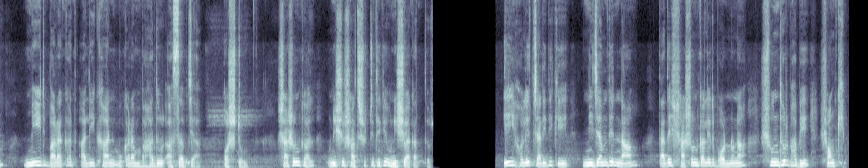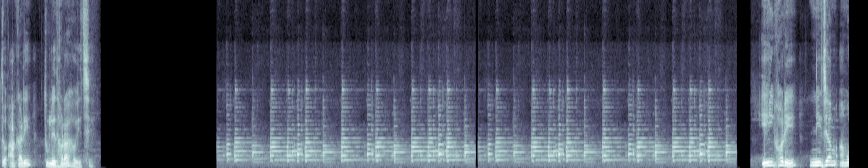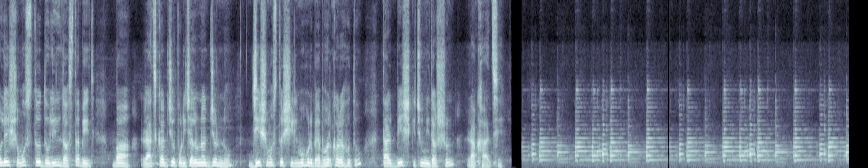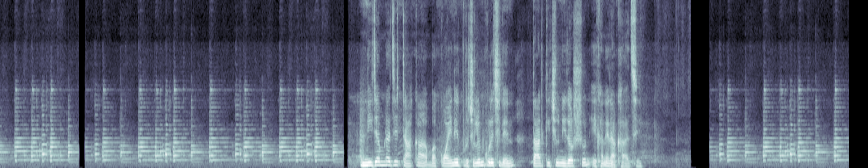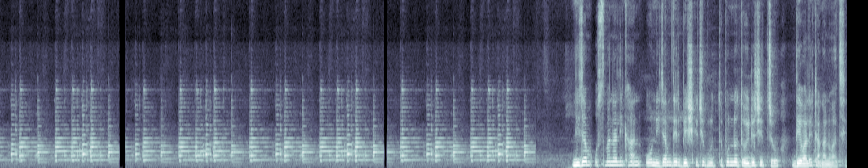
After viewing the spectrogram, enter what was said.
মীর বারাকাত আলী খান মোকারাম বাহাদুর আসাফজা, অষ্টম, শাসনকাল উনিশশো সাতষট্টি থেকে উনিশশো একাত্তর। এই হলের চারিদিকে নিজামদের নাম, তাদের শাসনকালের বর্ণনা সুন্দরভাবে সংক্ষিপ্ত আকারে তুলে ধরা হয়েছে। এই ঘরে নিজাম আমলের সমস্ত দলিল দস্তাবেজ বা রাজকার্য পরিচালনার জন্য যে সমস্ত শিলমোহর ব্যবহার করা হতো, তার বেশ কিছু নিদর্শন রাখা আছে। নিজামরা যে টাকা বা কয়েনের প্রচলন করেছিলেন, তার কিছু নিদর্শন এখানে রাখা আছে। নিজাম ওসমান আলী খান ও নিজামদের বেশ কিছু গুরুত্বপূর্ণ তৈলচিত্র দেওয়ালে টাঙানো আছে।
